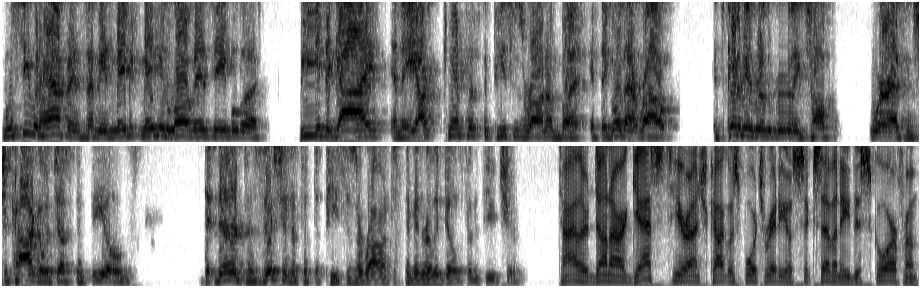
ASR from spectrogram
we'll see what happens. I mean, maybe maybe Love is able to be the guy, and they are, can't put some pieces around him. But if they go that route, it's going to be really really tough. Whereas in Chicago with Justin Fields, they're in position to put the pieces around him and really build for the future. Tyler Dunne, our guest here on Chicago Sports Radio 670 The Score from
